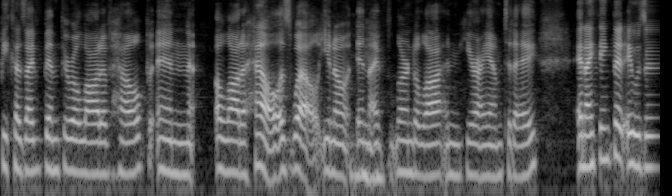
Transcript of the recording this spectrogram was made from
because i've been through a lot of help and a lot of hell as well you know and Mhm. i've learned a lot and here i am today and i think that it was a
